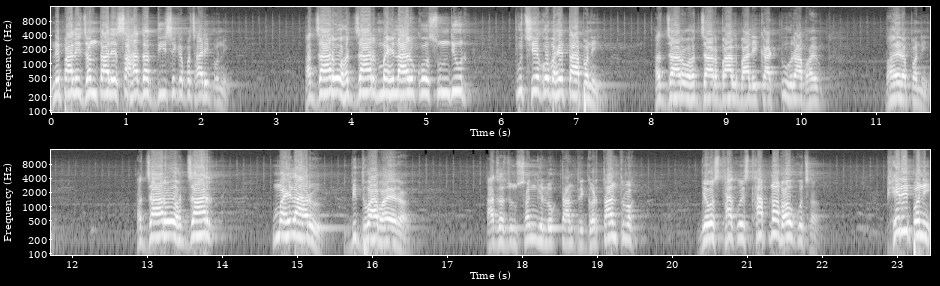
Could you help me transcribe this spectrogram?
नेपाली जनताले शहादत दिइसके पछाडि पनि हजारौँ हजार महिलाहरूको सुन्दुर पुछिएको भए तापनि हजारौँ हजार बालबालिका टुहुरा भयो भएर पनि हजारौँ हजार महिलाहरू विधवा भएर आज जुन सङ्घीय लोकतान्त्रिक गणतान्त्रिक व्यवस्थाको स्थापना भएको छ। फेरि पनि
